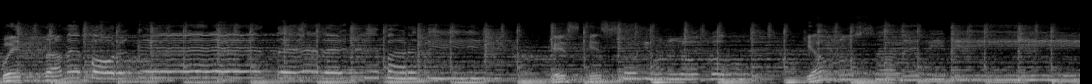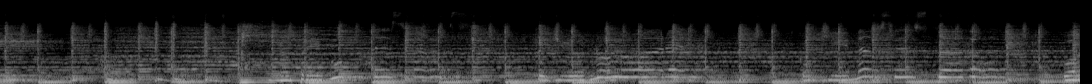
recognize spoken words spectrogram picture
Cuéntame por qué te dejé partir, es que soy un loco que aún no sabe vivir. No preguntes más, que yo no lo haré. ¿Con quién has estado o a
